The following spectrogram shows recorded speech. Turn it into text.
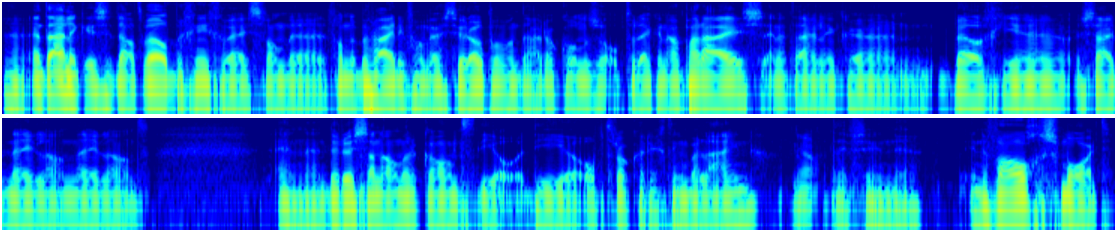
Eh, en uiteindelijk is het dat wel het begin geweest van de, van de bevrijding van West-Europa. Want daardoor konden ze optrekken naar Parijs. En uiteindelijk eh, België, Zuid-Nederland, Nederland. En eh, de Russen aan de andere kant, die, die eh, optrokken richting Berlijn. Ja. Dat heeft ze in de, in de val gesmoord.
